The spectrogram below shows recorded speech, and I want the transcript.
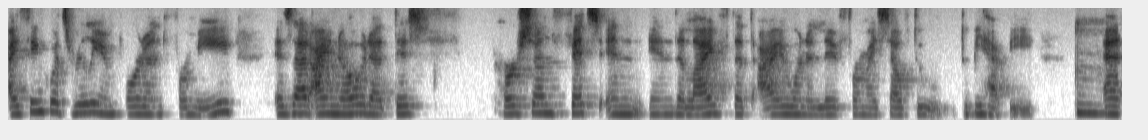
I think what's really important for me is that I know that this person fits in in the life that I want to live for myself to to be happy. Mm. And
